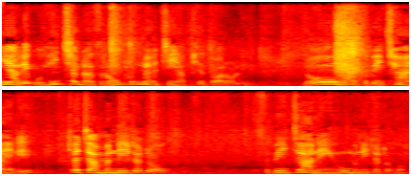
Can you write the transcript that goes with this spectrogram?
ညင်ကလေကိုဟင်းချက်တာသရုံးထုံးတဲ့အကျင့်အဖြစ်သွားတော့လေလုံးဝစပင်ချရင်လေကြကြမနေတတ်တော့ဘူးစပင်ကြနေဟိုမနေတတ်တော့ဘူး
